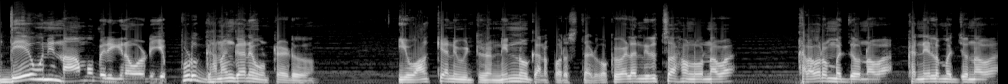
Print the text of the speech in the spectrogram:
దేవుని నామం మెరిగిన వాడు ఎప్పుడు ఘనంగానే ఉంటాడు. ఈ వాక్యాన్ని వింటున్న నిన్ను గనపరుస్తాడు ఒకవేళ నిరుత్సాహంలో ఉన్నావా కలవరం మధ్య ఉన్నావా కన్నీళ్ళ మధ్య ఉన్నావా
